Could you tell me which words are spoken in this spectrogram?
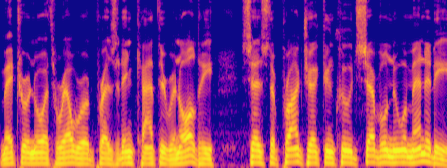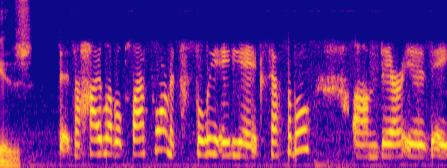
Metro North Railroad President Kathy Rinaldi says the project includes several new amenities. It's a high level platform, it's fully ADA accessible. Um, there is a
